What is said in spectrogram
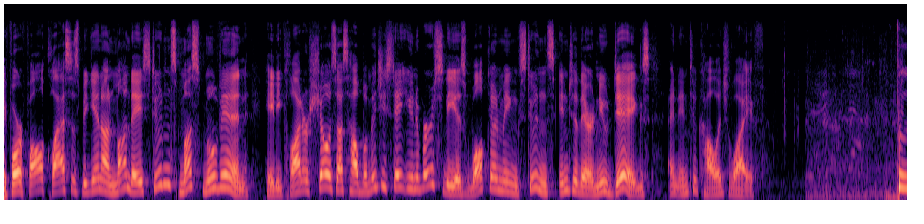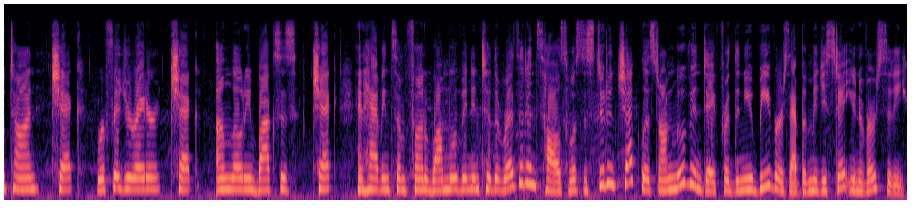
Before fall classes begin on Monday, students must move in. Haiti Clotter shows us how Bemidji State University is welcoming students into their new digs and into college life. Futon, check. Refrigerator, check. Unloading boxes, check. And having some fun while moving into the residence halls was the student checklist on move-in day for the new Beavers at Bemidji State University.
